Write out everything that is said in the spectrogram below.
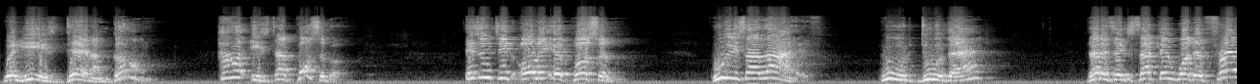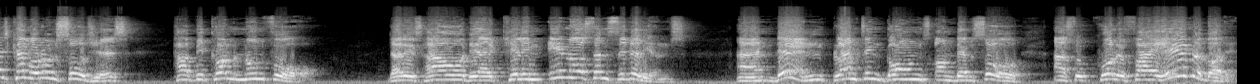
when he is dead and gone? How is that possible? Isn't it only a person who is alive who would do that? That is exactly what the French Cameroon soldiers have become known for. That is how they are killing innocent civilians and then planting guns on them so as to qualify everybody,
